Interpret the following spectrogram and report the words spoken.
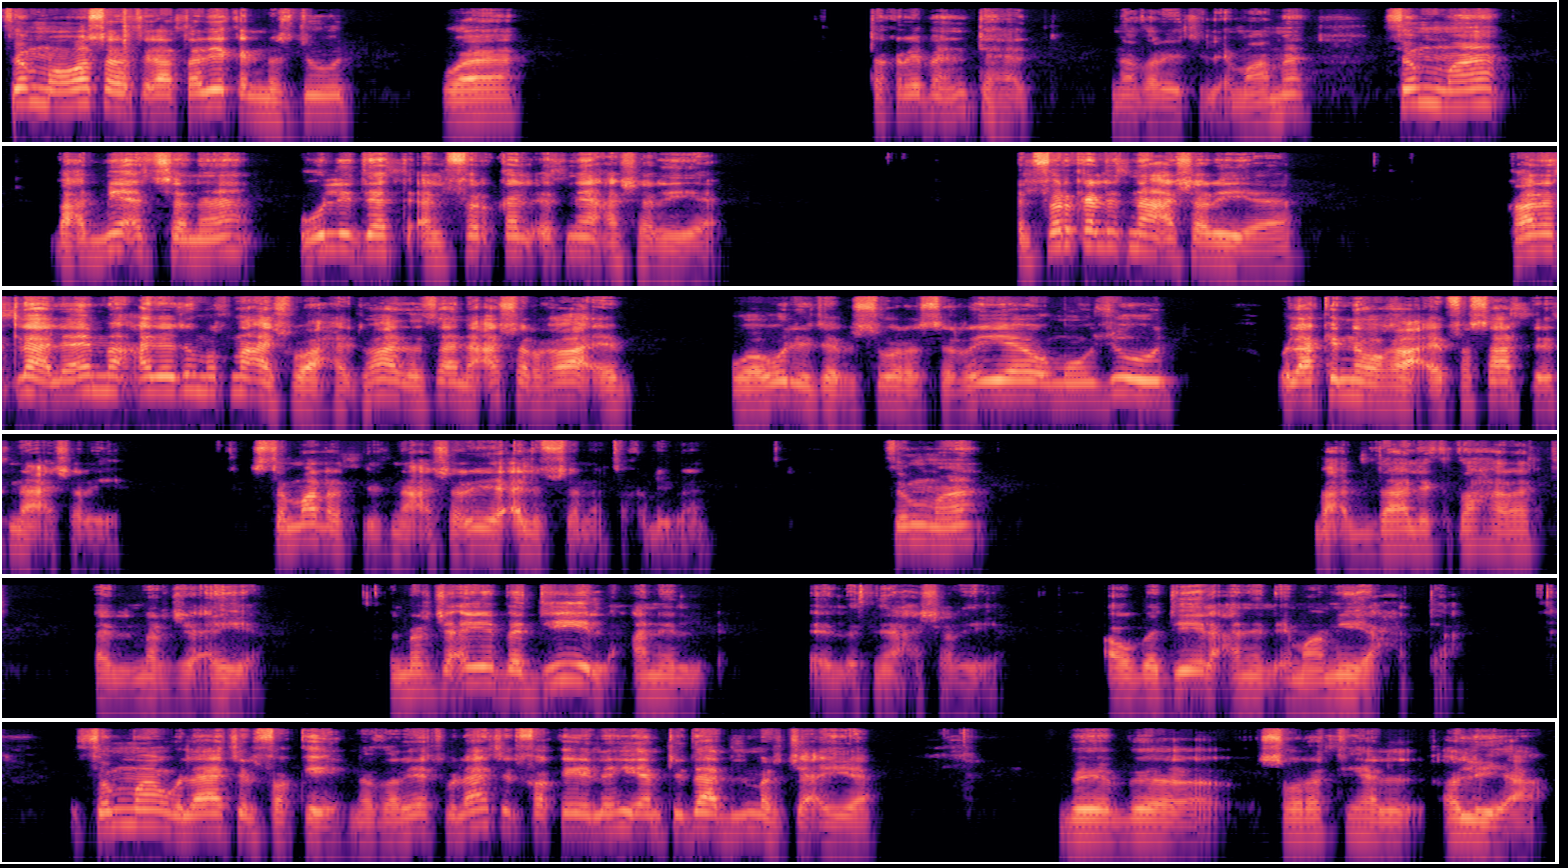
ثم وصلت إلى طريق المسدود و تقريبا انتهت نظرية الإمامة. ثم بعد مئة سنة ولدت الفرقة الاثنى عشرية. الفرقة الاثنى عشرية قالت لا الأئمة عددهم 12 واحد وهذا ثاني عشر غائب وولد بصورة سرية وموجود ولكنه غائب فصارت الاثنى عشرية. استمرت الاثنى عشرية ألف سنة تقريبا. ثم بعد ذلك ظهرت المرجعية. المرجعية بديل عن الاثنى عشرية أو بديل عن الإمامية حتى. ثم ولاية الفقيه نظرية ولاية الفقيه اللي هي امتداد للمرجعية بصورتها العليا.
